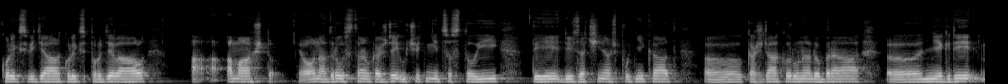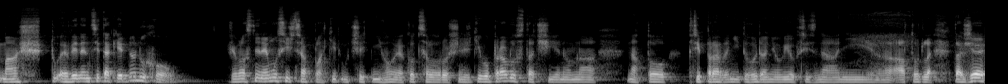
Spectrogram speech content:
kolik jsi vydělal, kolik jsi prodělal a, a, máš to. Jo? Na druhou stranu každý účetní něco stojí, ty, když začínáš podnikat, uh, každá koruna dobrá, uh, někdy máš tu evidenci tak jednoduchou, že vlastně nemusíš třeba platit účetního jako celoročně, že ti opravdu stačí jenom na, na to připravení toho daňového přiznání a tohle. Takže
